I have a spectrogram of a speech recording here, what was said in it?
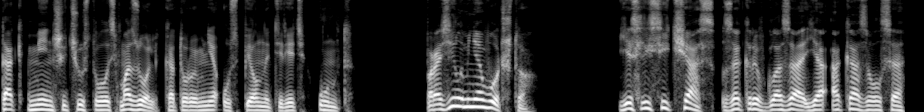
Так меньше чувствовалась мозоль, которую мне успел натереть унт. Поразило меня вот что. Если сейчас, закрыв глаза, я оказывался,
